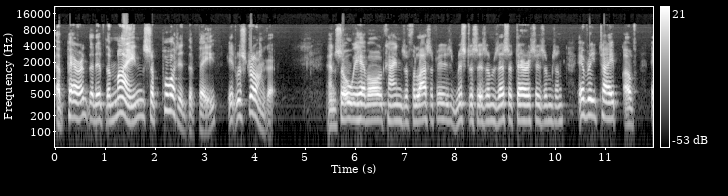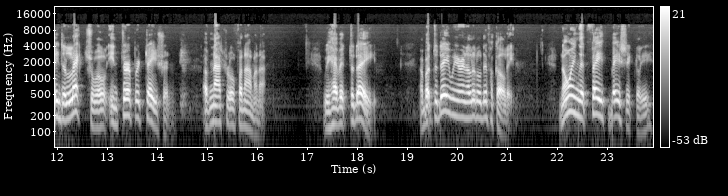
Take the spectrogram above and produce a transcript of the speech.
apparent that if the mind supported the faith, it was stronger. And so we have all kinds of philosophies, mysticisms, esotericisms, and every type of intellectual interpretation of natural phenomena. We have it today. Uh, but today we are in a little difficulty. Knowing that faith basically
